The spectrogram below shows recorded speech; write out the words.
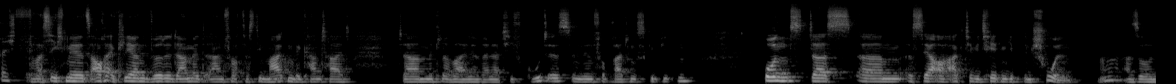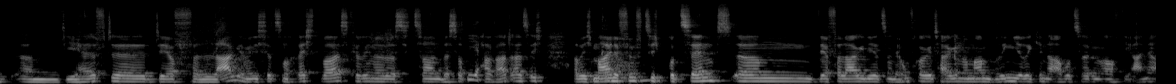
Richtig. Was ich mir jetzt auch erklären würde, damit einfach, dass die Markenbekanntheit da mittlerweile relativ gut ist in den Verbreitungsgebieten und dass ähm, es ja auch Aktivitäten gibt in Schulen. Also ähm, die Hälfte der Verlage, wenn ich es jetzt noch recht weiß, Karina, du hast die Zahlen besser ja. parat als ich, aber ich meine, genau. 50 Prozent ähm, der Verlage, die jetzt an der Umfrage teilgenommen haben, bringen ihre Kinder-Abo-Zeitung auf die eine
